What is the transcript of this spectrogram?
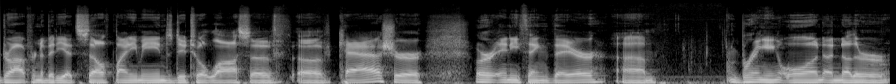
drop for Nvidia itself by any means due to a loss of, of cash or or anything there. Um, bringing on another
